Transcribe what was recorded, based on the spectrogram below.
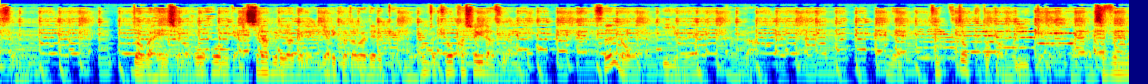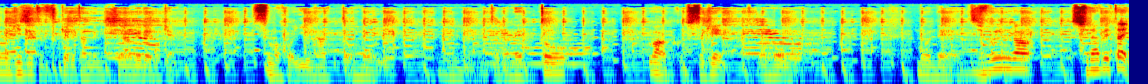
その動画編集の方法みたいな調べるだけでやり方が出るけんもうほんと教科書いらずよね。そういうのいいよね。なんかね TikTok とかもいいけどなんか自分の技術つけるために調べれるけんスマホいいなって思うよ。ネットワークすげえって思うわ。もうね自分が調べたい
